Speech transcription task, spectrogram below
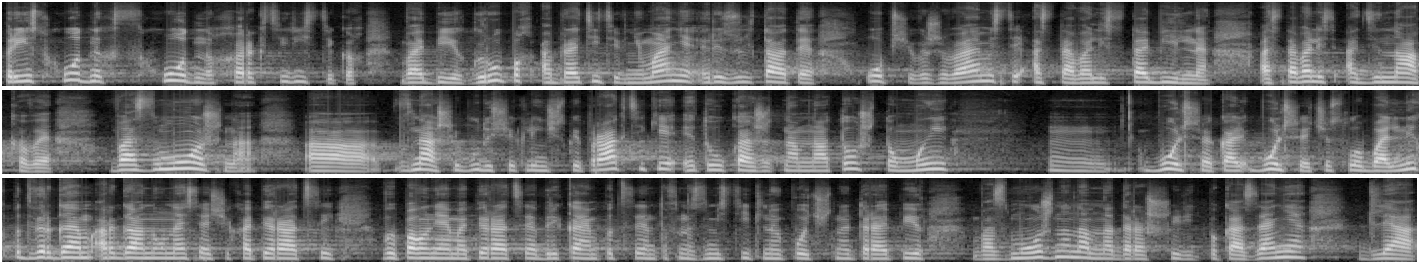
При исходных сходных характеристиках в обеих группах, обратите внимание, результаты общей выживаемости оставались стабильны, оставались одинаковые. Возможно, а, в нашей будущей клинической практике это укажет нам на то, что мы большее, большее число больных подвергаем органоуносящих операций, выполняем операции, обрекаем пациентов на заместительную почечную терапию. Возможно, нам надо расширить показания для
